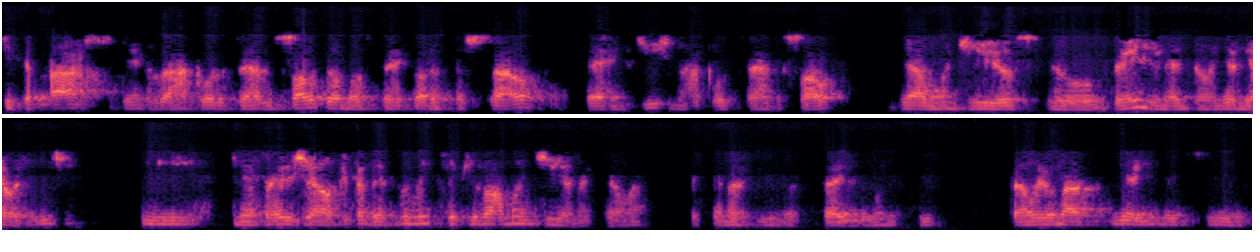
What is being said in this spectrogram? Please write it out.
fica parte dentro da Raposa Serra do Sol, que é o nosso território ancestral, terra indígena, Raposa Serra do Sol, de onde eu, eu venho, né? De onde é a minha origem. E nessa região fica dentro do município de Normandia, né? Que é uma pequena vila, sede do município. Então, eu nasci aí nesse,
